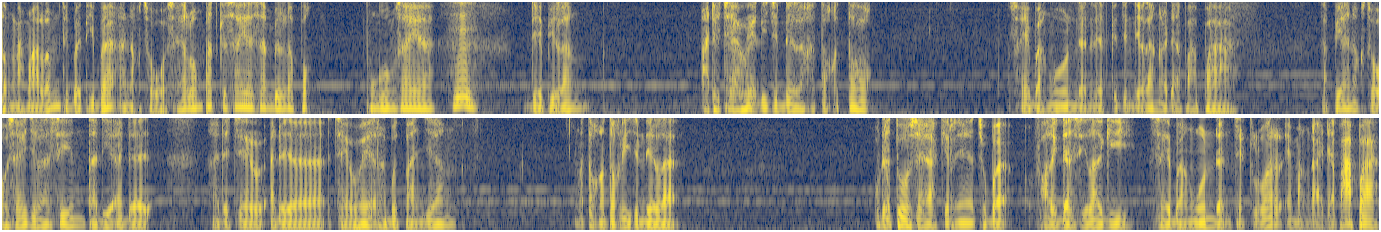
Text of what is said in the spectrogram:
Tengah malam tiba-tiba anak cowok saya lompat ke saya sambil nepok punggung saya. Hmm. Dia bilang ada cewek di jendela ketok-ketok. Saya bangun dan lihat ke jendela nggak ada apa-apa. Tapi anak cowok saya jelasin tadi ada ada cewek ada cewek rambut panjang ngetok-ngetok di jendela. Udah tuh saya akhirnya coba validasi lagi. Saya bangun dan cek keluar emang nggak ada apa-apa.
